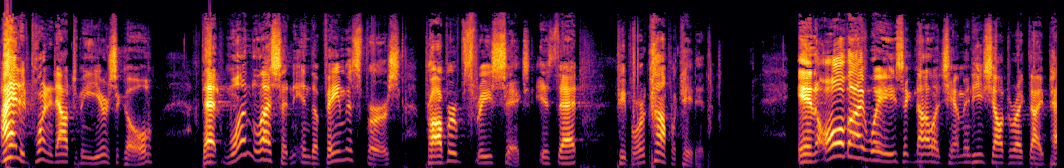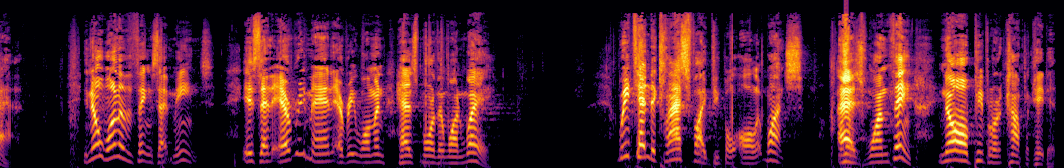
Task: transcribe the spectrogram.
I had it pointed out to me years ago that one lesson in the famous verse, Proverbs 3 6, is that people are complicated. In all thy ways acknowledge him, and he shall direct thy path. You know, one of the things that means is that every man, every woman has more than one way. We tend to classify people all at once as one thing. No, people are complicated.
